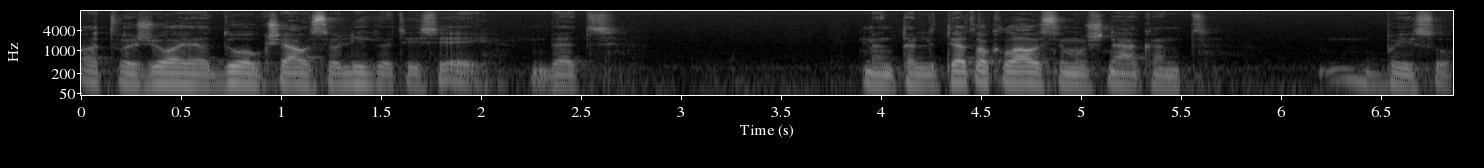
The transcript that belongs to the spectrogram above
atvažiuoja du aukščiausio lygio teisėjai, bet mentaliteto klausimų šnekant baisu.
